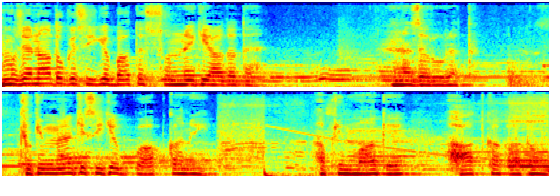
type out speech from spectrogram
मुझे ना तो किसी की बातें सुनने की आदत है, न ज़रूरत। क्योंकि मैं किसी के बाप का नहीं, अपनी माँ के हाथ का खाता हूँ।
